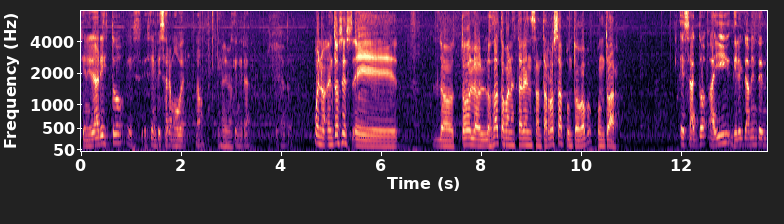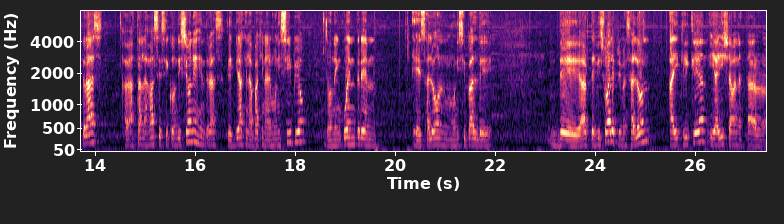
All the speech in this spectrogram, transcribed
generar esto es, empezar a mover, ¿no? Generar. Bueno, entonces eh, lo- todos lo- los datos van a estar en santarosa.gov.ar. Exacto, ahí directamente entras, acá están las bases y condiciones, entras, clicás en la página del municipio, donde encuentren eh, Salón Municipal de, de Artes Visuales, primer salón, ahí cliclean y ahí ya van a estar,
